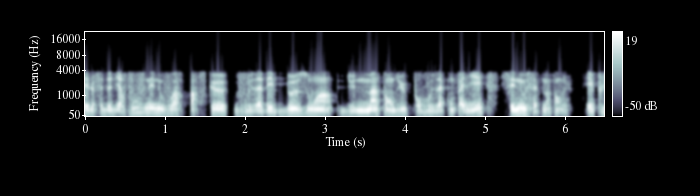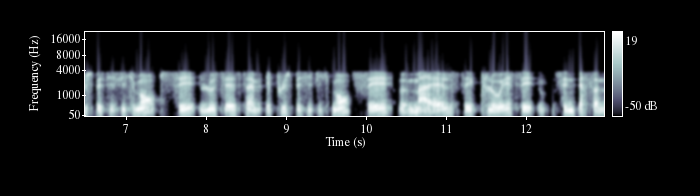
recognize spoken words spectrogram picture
c'est le fait de dire vous venez nous voir parce que vous avez besoin d'une main tendue pour vous accompagner, c'est nous cette main tendue. Et plus spécifiquement, c'est le CSM. Et plus spécifiquement, c'est euh, Maël, c'est Chloé, c'est une personne.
